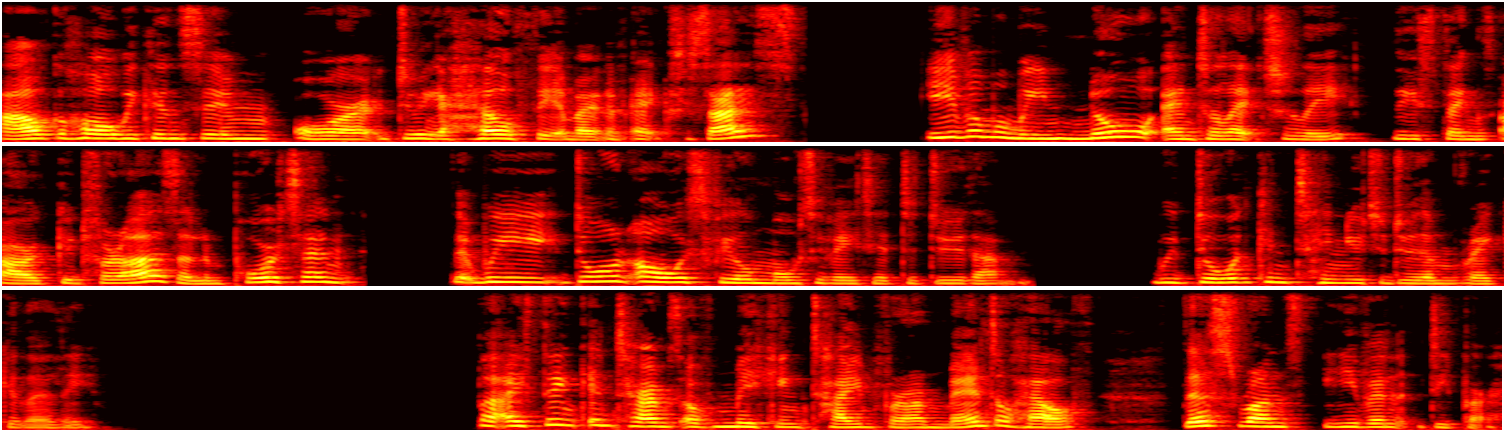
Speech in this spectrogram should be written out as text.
alcohol we consume, or doing a healthy amount of exercise. Even when we know intellectually these things are good for us and important, that we don't always feel motivated to do them we don't continue to do them regularly. But I think, in terms of making time for our mental health, this runs even deeper.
